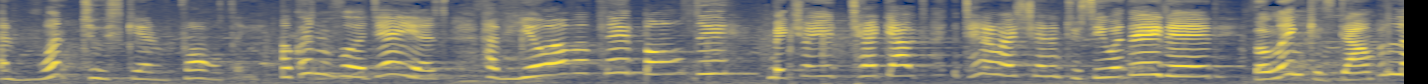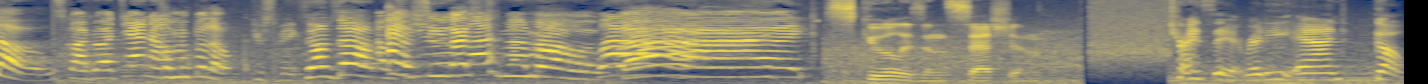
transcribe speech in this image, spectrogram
and weren't too scared of Baldi. Our question for the day is, have you ever played Baldi? Make sure you check out the Tannerites channel to see what they did. The link is down below. Subscribe to our channel. Comment below. Give us a big thumbs up. I'll see you guys tomorrow. Bye. School is in session. Try and say it. Ready? And go.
